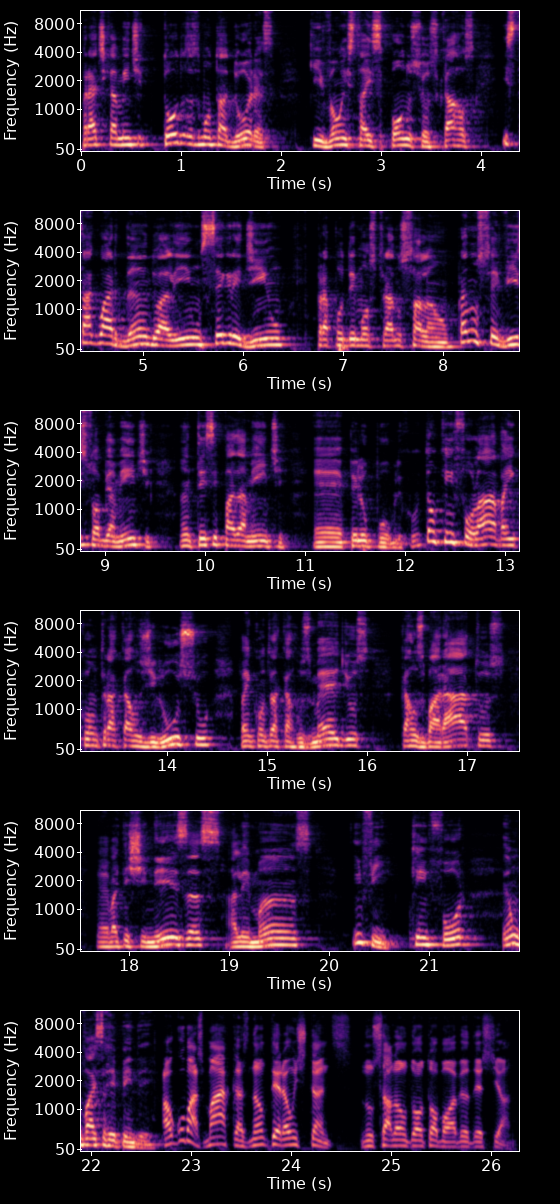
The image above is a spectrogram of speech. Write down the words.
praticamente todas as montadoras que vão estar expondo seus carros está guardando ali um segredinho para poder mostrar no salão, para não ser visto, obviamente, antecipadamente é, pelo público. Então, quem for lá vai encontrar carros de luxo, vai encontrar carros médios, carros baratos, é, vai ter chinesas, alemãs, enfim, quem for não vai se arrepender. Algumas marcas não terão estantes no Salão do Automóvel deste ano.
